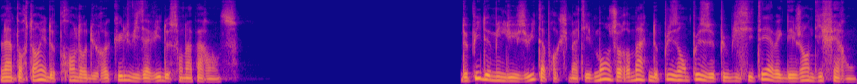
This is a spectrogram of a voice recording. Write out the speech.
L'important est de prendre du recul vis-à-vis de son apparence. Depuis 2018 approximativement, je remarque de plus en plus de publicités avec des gens différents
